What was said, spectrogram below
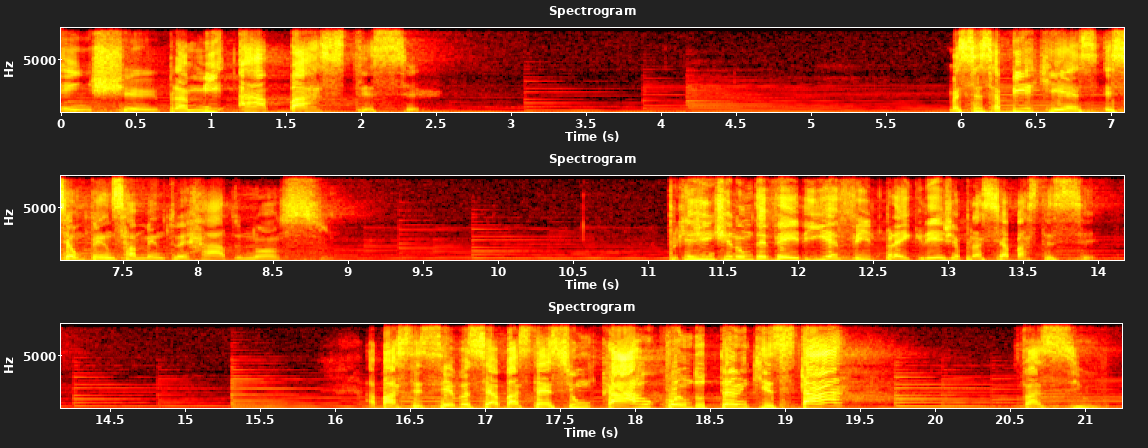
encher, para me abastecer. Mas você sabia que esse é um pensamento errado nosso? Porque a gente não deveria vir para a igreja para se abastecer. Abastecer, você abastece um carro quando o tanque está vazio.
